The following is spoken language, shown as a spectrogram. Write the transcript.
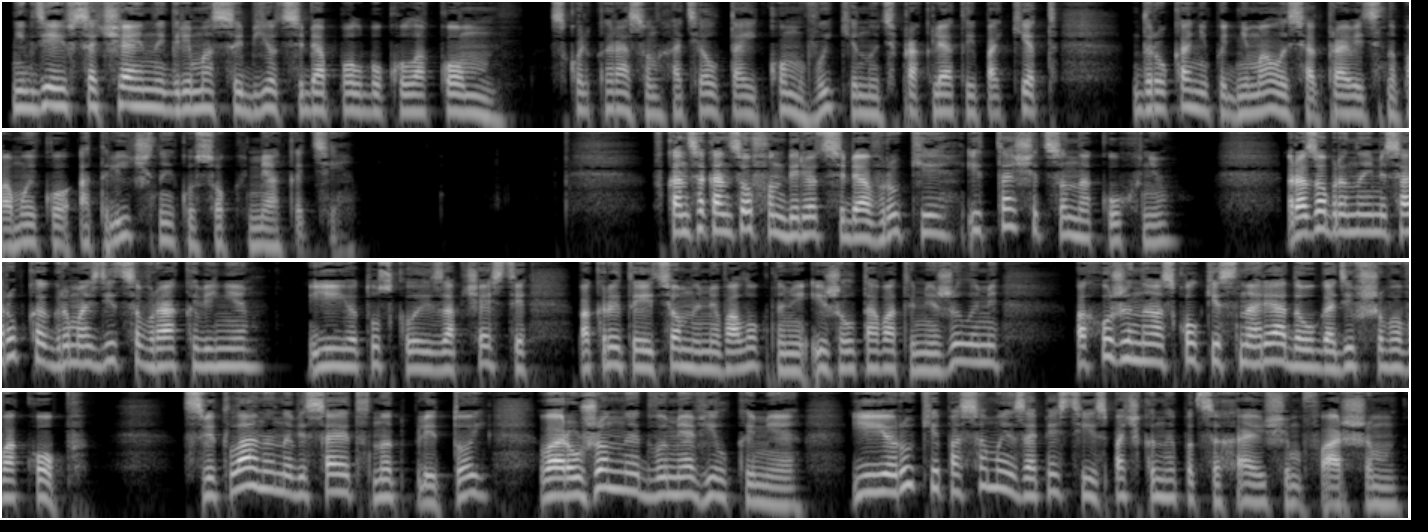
Нигде и в отчаянной гримасой бьет себя по лбу кулаком. Сколько раз он хотел тайком выкинуть проклятый пакет — да рука не поднималась отправить на помойку отличный кусок мякоти. В конце концов он берет себя в руки и тащится на кухню. Разобранная мясорубка громоздится в раковине. Ее тусклые запчасти, покрытые темными волокнами и желтоватыми жилами, похожи на осколки снаряда, угодившего в окоп — Светлана нависает над плитой, вооруженная двумя вилками. Ее руки по самые запястья испачканы подсыхающим фаршем.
